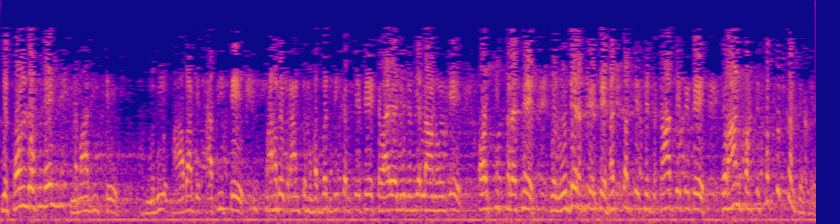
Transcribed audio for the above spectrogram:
یہ کون لوگ تھے؟ نمازی تھے۔ نبی آبا کے ساتھی تھے صاحب کرام سے محبت بھی کرتے تھے، سوائے علی رضی اللہ عنہ کے، اور کس طرح تھے وہ روزے رکھتے تھے، حج کرتے تھے دکھا دیتے تھے، قرآن پڑھتے، سب کچھ کرتے تھے۔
